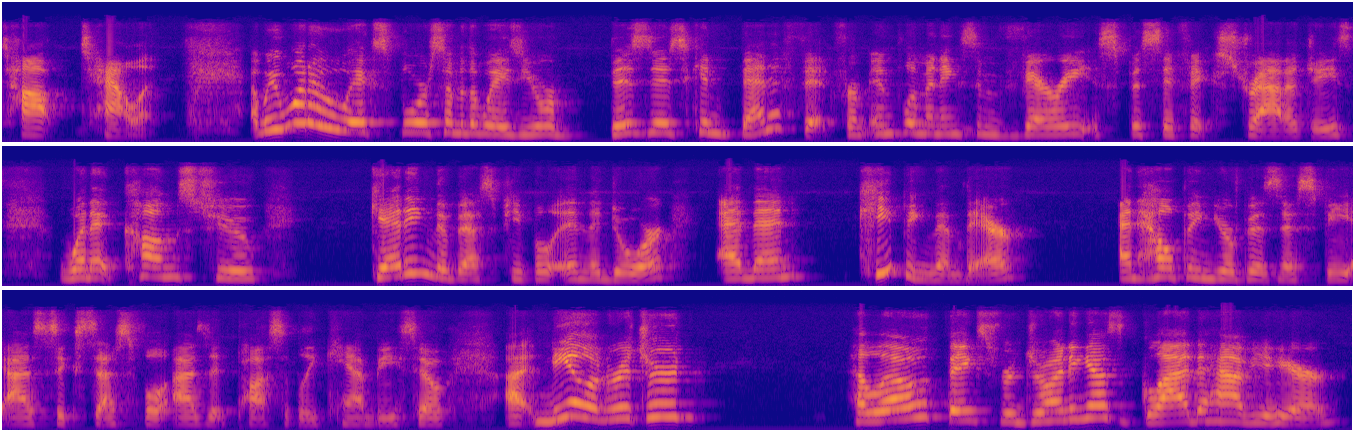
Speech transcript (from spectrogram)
top talent. And we want to explore some of the ways your business can benefit from implementing some very specific strategies when it comes to getting the best people in the door and then keeping them there and helping your business be as successful as it possibly can be. So, uh, Neil and Richard, hello. Thanks for joining us. Glad to have you here.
